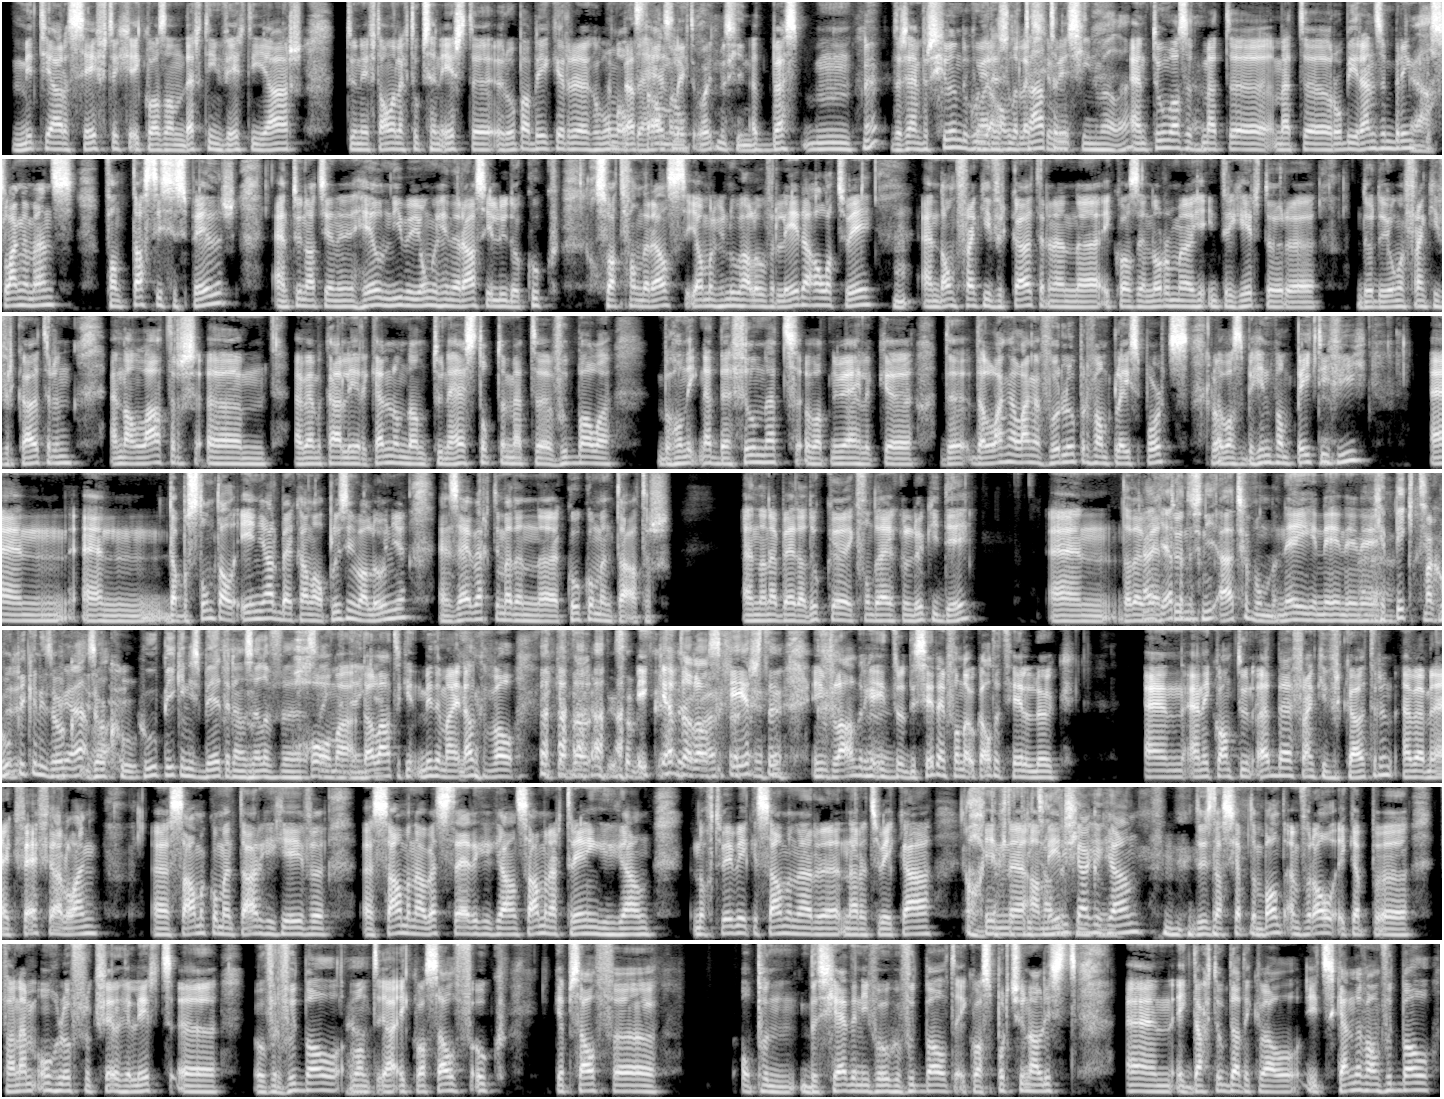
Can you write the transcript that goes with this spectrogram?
mid jaren 70. Ik was dan 13, 14 jaar. Toen heeft Anderlecht ook zijn eerste Europabeker eh, gewonnen Het op de beste. Anderlicht ooit misschien. Het best... mm, Nee? Er zijn verschillende goede resultaten geweest. misschien wel. Hè? En toen was het Ja. met, eh, met eh, Robbie Rensenbrink, Ja. slangenmens, fantastische speler. En toen had je een heel nieuwe jonge generatie, Ludo Koek, Swat van der Elst, jammer genoeg al overleden, alle twee. Hm. En dan Frankie Verkuiteren. En eh, ik was enorm geïntrigeerd door, eh, door de jonge Frankie Verkuiteren. En dan later ehm, hebben wij elkaar leren kennen, omdat toen hij stopte met eh, voetballen, begon ik net bij Filmnet, wat nu eigenlijk eh, de, de lange, lange voorloper van Play Sports. Dat was het begin van PayTV. En, en dat bestond al één jaar bij Canal Plus in Wallonië. En zij werkte met een eh, co-commentator. En dan hebben wij dat ook... ik vond dat eigenlijk een leuk idee. En dat hebben wij toen... dat dus niet uitgevonden. Nee, nee, nee, nee. Gepikt. Maar goed pikken is ook, Ja, is ook goed. Goed pikken is beter dan zelf eh Goh, maar dat laat ik in het midden. Maar in elk geval, ik heb dat, is ik heb dat als eerste in Vlaanderen geïntroduceerd en ik vond dat ook altijd heel leuk. En, en ik kwam toen uit bij Frankie Verkuiteren en we hebben eigenlijk vijf jaar lang eh, samen commentaar gegeven, eh, samen naar wedstrijden gegaan, samen naar trainingen gegaan, nog twee weken samen naar, eh, naar het WK Oh, in Amerika gegaan. Dus dat schept een band. En vooral, ik heb van hem ongelooflijk veel geleerd over voetbal. Ja. Want ja, ik was zelf ook... Ik heb zelf op een bescheiden niveau gevoetbald. Ik was sportjournalist. En ik dacht ook dat ik wel iets kende van voetbal.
